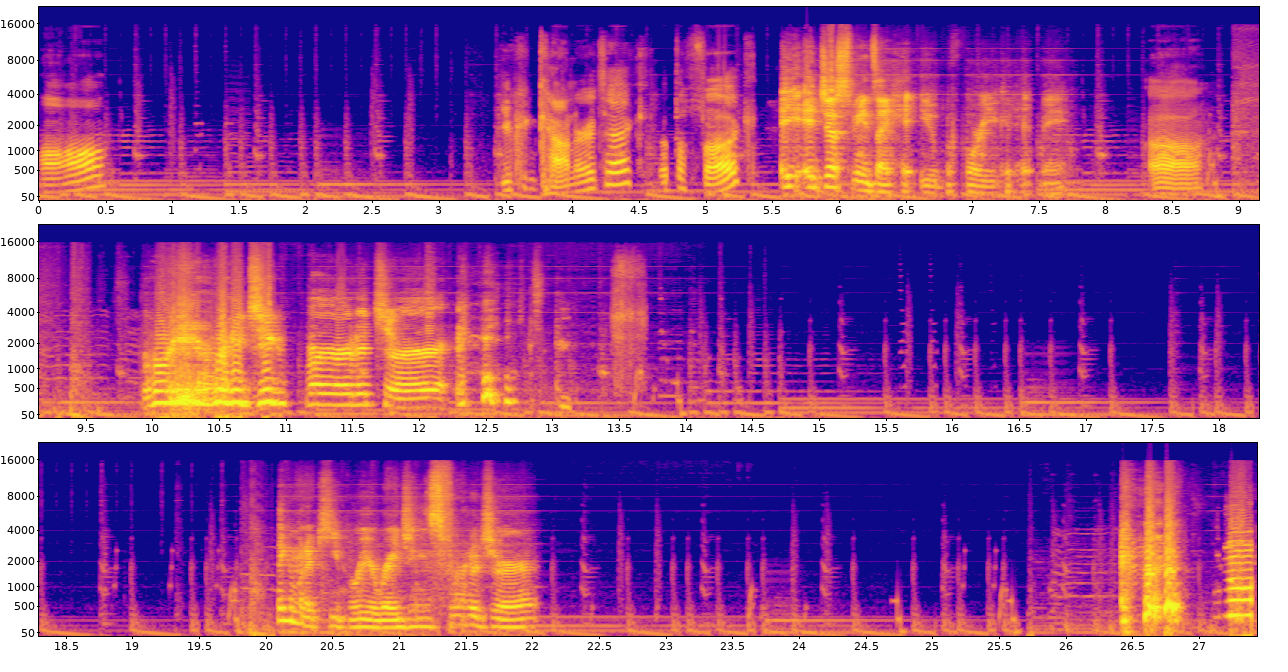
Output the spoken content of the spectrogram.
Aw. You can counterattack? What the fuck? It, it just means I hit you before you could hit me. Uh. Rearranging furniture. I think I'm gonna keep rearranging this furniture. No!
